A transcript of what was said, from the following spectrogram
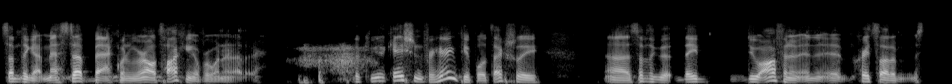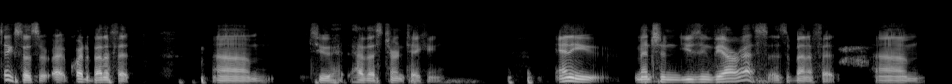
something got messed up back when we were all talking over one another. So communication for hearing people, it's actually uh, something that they do often, and it creates a lot of mistakes. So it's a, a- quite a benefit um, to have this turn taking. Annie mentioned using VRS as a benefit. Um,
